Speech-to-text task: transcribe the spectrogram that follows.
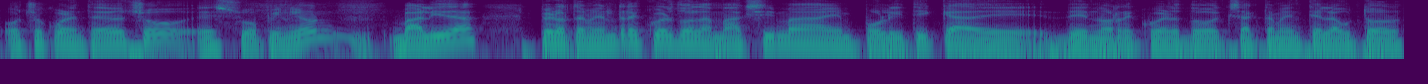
848 es su opinión, válida, pero también recuerdo la máxima en política de, de no recuerdo exactamente el autor,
